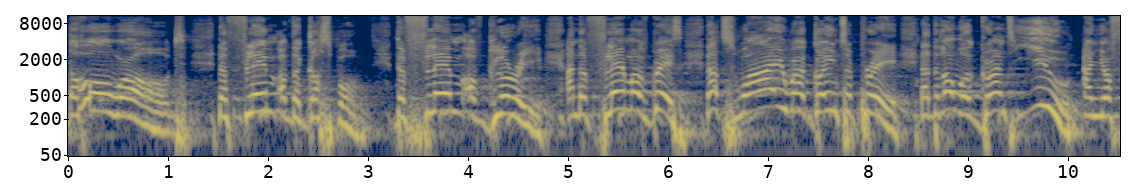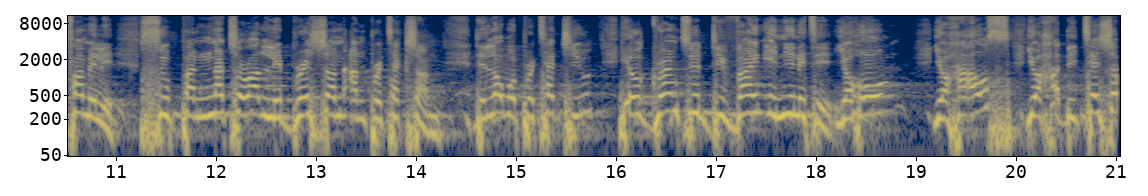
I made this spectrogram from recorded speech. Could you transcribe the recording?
the whole world the flame of the gospel, the flame of glory, and the flame of grace. That's why we're going to pray that the Lord will grant you and your family supernatural liberation and protection. The Lord will protect you, He'll grant you divine immunity, your home your house, your habitation,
